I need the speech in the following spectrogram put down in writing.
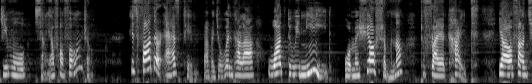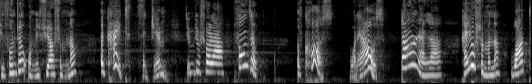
吉姆想要放风筝。His father asked him，爸爸就问他啦，What do we need？我们需要什么呢？To fly a kite，要放起风筝，我们需要什么呢？A kite，said Jim。Jim 就说啦，风筝。Of course。What else？当然啦，还有什么呢？What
